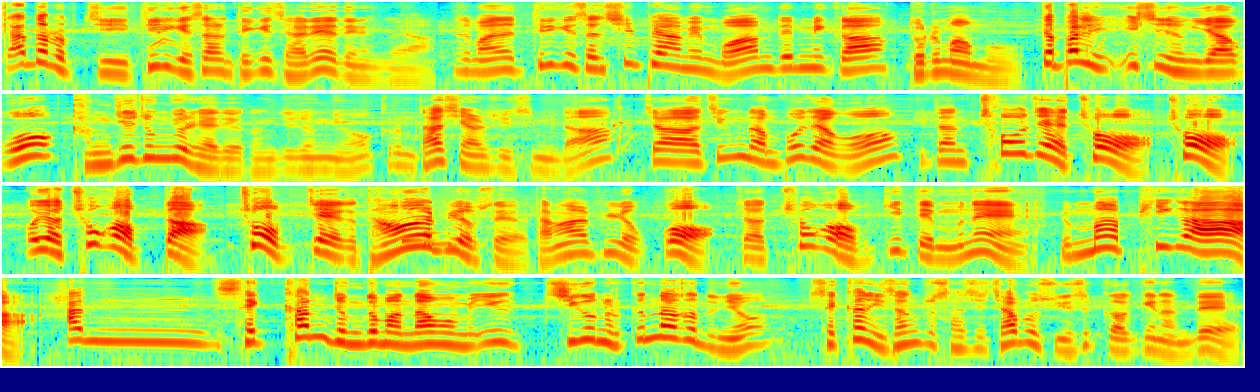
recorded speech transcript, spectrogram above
까다롭지. 딜 계산은 되게 잘해야 되는 거야. 그래서 만약 딜 계산 실패하면 뭐 하면 됩니까? 도르마무. 일단 빨리 일시 정지하고 강제 종료를 해야 돼요 강제 종료. 그럼 다시 할 수 있습니다. 자 지금도 한번 보자고. 일단 초제 초. 초. 어 야 초가 없다. 초 없제. 당황할 필요 없어요. 당황할 필요 없고. 자 초가 없기 때문에 연마 피가 한 세 칸 정도만 남으면 이 직원으로 끝나거든요. 세 칸 이상도 사실 잡을 수 있을 것 같긴 한데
